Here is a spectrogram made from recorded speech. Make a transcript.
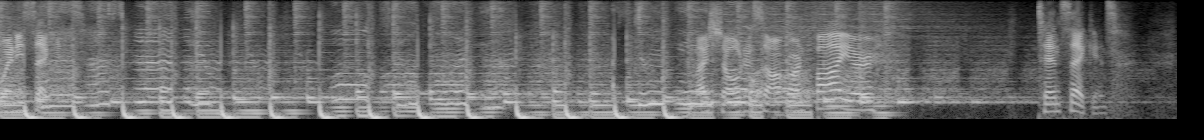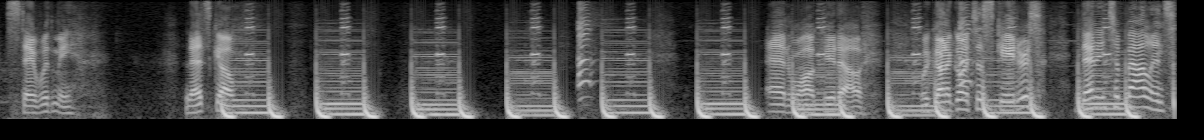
20 seconds. My shoulders are on fire. 10 seconds. Stay with me. Let's go. And walk it out. We're gonna go into skaters, then into balance,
